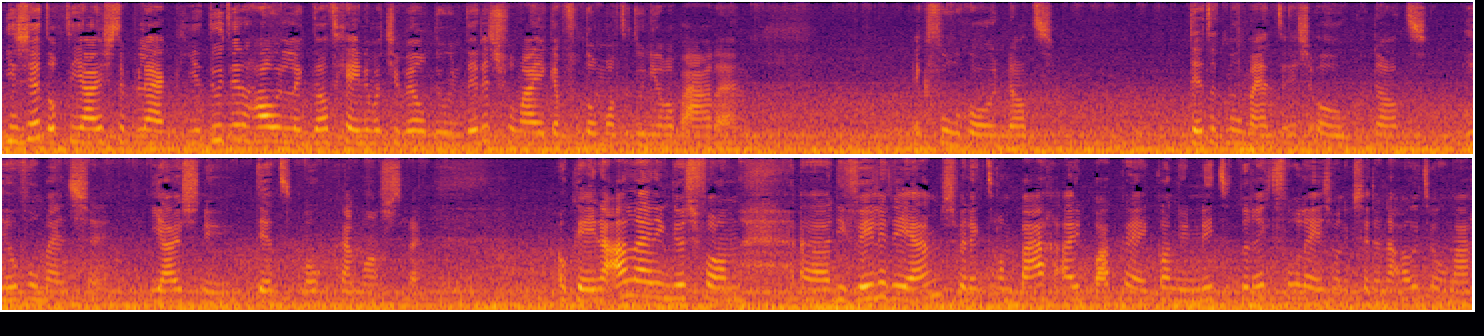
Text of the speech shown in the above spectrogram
je zit op de juiste plek. Je doet inhoudelijk datgene wat je wilt doen. Dit is voor mij, ik heb verdomme wat te doen hier op aarde. En ik voel gewoon dat dit het moment is ook dat heel veel mensen juist nu dit mogen gaan masteren. Oké, naar aanleiding dus van uh, die vele DM's wil ik er een paar uitpakken. Ik kan nu niet het bericht voorlezen, want ik zit in de auto. Maar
